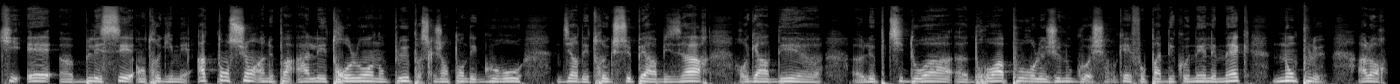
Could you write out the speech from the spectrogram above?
qui est euh, blessé entre guillemets. Attention à ne pas aller trop loin non plus parce que j'entends des gourous dire des trucs super bizarres. Regardez euh, euh, le petit doigt droit pour le genou gauche. Ok, il faut pas déconner les mecs non plus. Alors,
